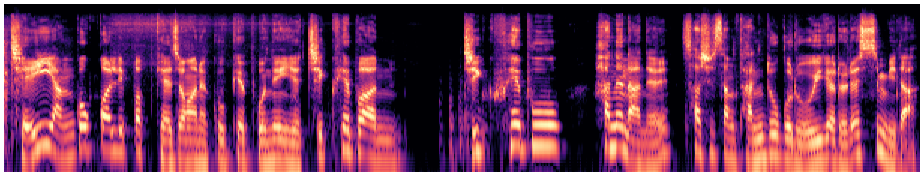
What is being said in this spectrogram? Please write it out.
제2양곡관리법 개정안을 국회 본회의에 직회부한 직회부 하는 안을 사실상 단독으로 의결을 했습니다.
